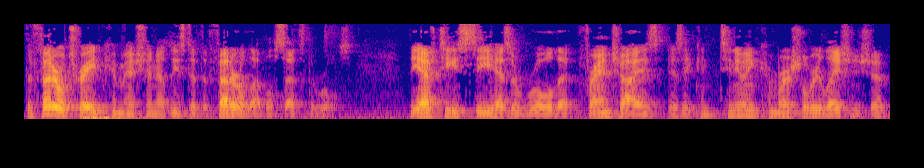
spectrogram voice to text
The Federal Trade Commission, at least at the federal level, sets the rules. The FTC has a rule that franchise is a continuing commercial relationship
